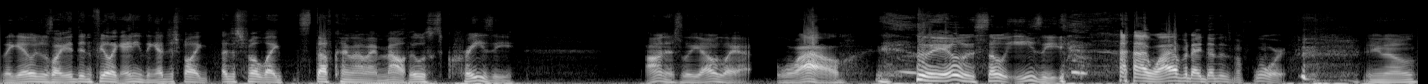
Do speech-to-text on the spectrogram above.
Like it was just like it didn't feel like anything. I just felt like I just felt like stuff coming out of my mouth. It was crazy. Honestly, I was like, wow. it was so easy. Why haven't I done this before? You know?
